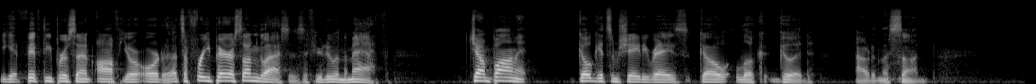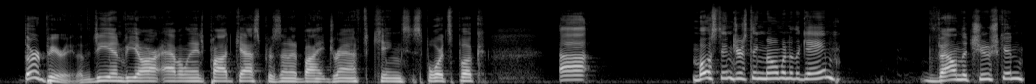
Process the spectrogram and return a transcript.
You get 50% off your order. That's a free pair of sunglasses if you're doing the math jump on it. Go get some shady rays. Go look good out in the sun. Third period of the DNVR Avalanche podcast presented by DraftKings Sportsbook. Uh, most interesting moment of the game Val Nichushkin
